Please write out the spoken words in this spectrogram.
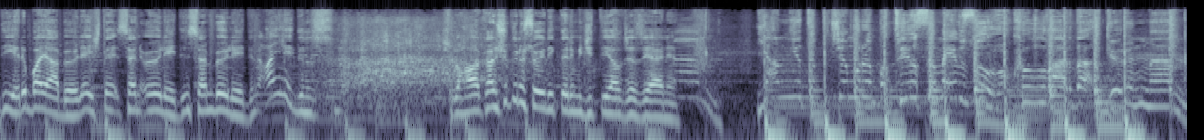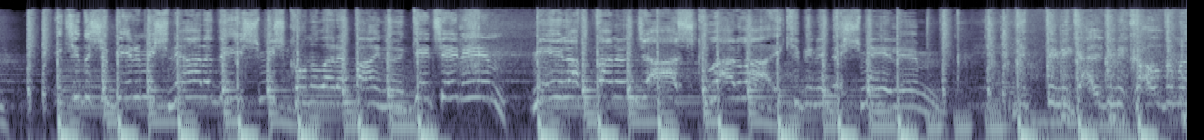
Diğeri baya böyle işte sen öyleydin, sen böyleydin. Aynıydınız. Şimdi Hakan Şükür'ün söylediklerimi ciddiye alacağız yani. Yan yatıp çamura batıyorsa mevzu Okullarda görünmem İçi dışı birmiş ne ara değişmiş konular hep aynı geçelim Milattan önce aşklarla ekibini deşmeyelim Gitti mi geldi mi kaldı mı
